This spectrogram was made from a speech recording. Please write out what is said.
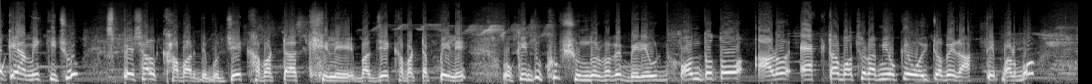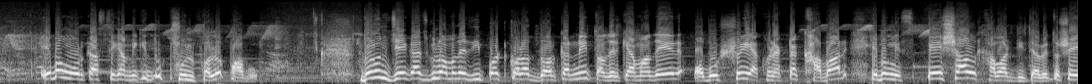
ওকে আমি কিছু স্পেশাল খাবার দেব। যে খাবারটা খেলে বা যে খাবারটা পেলে ও কিন্তু খুব সুন্দরভাবে বেড়ে উঠবে। অন্তত আরও একটা বছর আমি ওকে ওই টবে রাখতে পারব এবং ওর কাছ থেকে আমি কিন্তু ফুল ফলও পাবো। ধরুন যে গাছগুলো আমাদের রিপোর্ট করার দরকার নেই, তাদেরকে আমাদের অবশ্যই এখন একটা খাবার এবং স্পেশাল খাবার দিতে হবে। তো সেই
